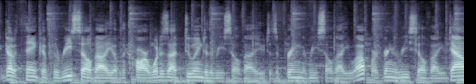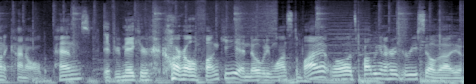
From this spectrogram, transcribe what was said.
you got to think of the resale value of the car. What is that doing to the resale value? Does it bring the resale value up or bring the resale value down? It kind of all depends. If you make your car all funky and nobody wants to buy it, well, it's probably going to hurt your resale value.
